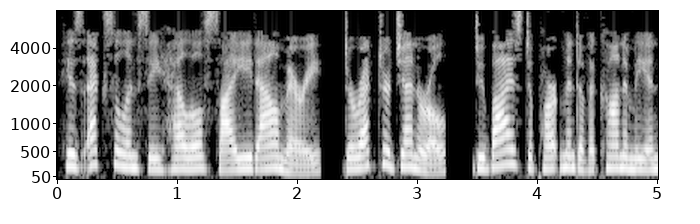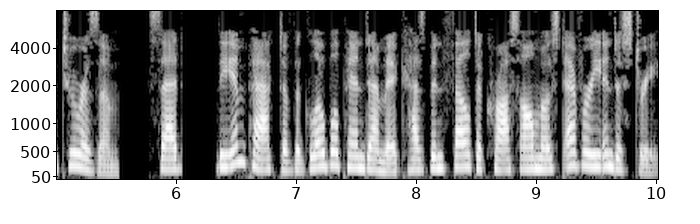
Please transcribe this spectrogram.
His Excellency Helal Saeed Almarri, Director General, Dubai's Department of Economy and Tourism, said, The impact of the global pandemic has been felt across almost every industry,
